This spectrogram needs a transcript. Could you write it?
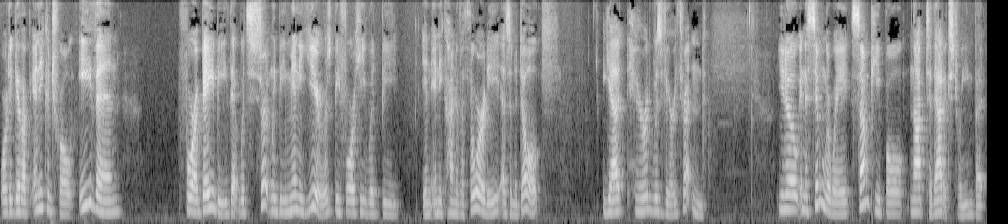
or to give up any control, even for a baby that would certainly be many years before he would be in any kind of authority as an adult. Yet Herod was very threatened. You know, in a similar way, some people, not to that extreme, but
